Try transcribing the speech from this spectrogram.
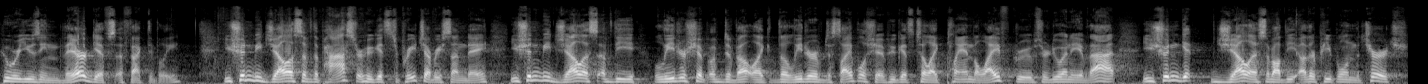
who are using their gifts effectively. You shouldn't be jealous of the pastor who gets to preach every Sunday. You shouldn't be jealous of the leadership of develop like the leader of discipleship who gets to like plan the life groups or do any of that. You shouldn't get jealous about the other people in the church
